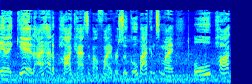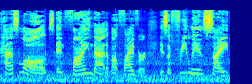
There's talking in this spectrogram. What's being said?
And again, I had a podcast about Fiverr. So go back into my old podcast logs and find that about Fiverr. It's a freelance site.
